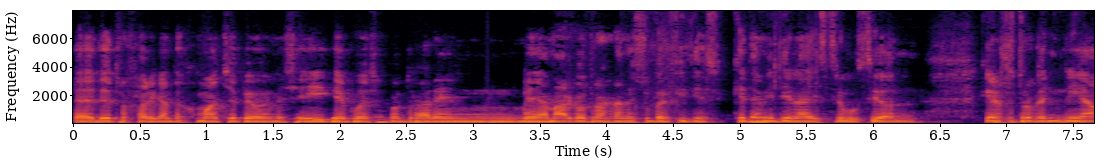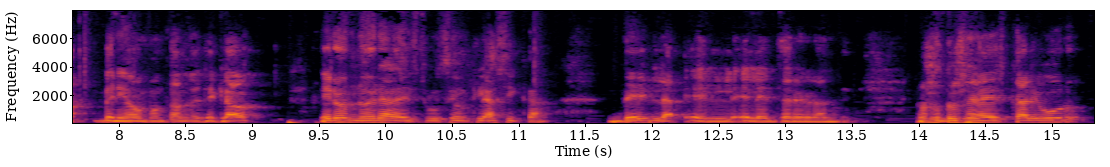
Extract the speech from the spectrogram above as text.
eh, de otros fabricantes como HP o MSI que puedes encontrar en MediaMark, otras grandes superficies que también tienen la distribución que nosotros venía, veníamos montando de teclado, pero no era la distribución clásica del de el, Enter grande. Nosotros en Excalibur,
